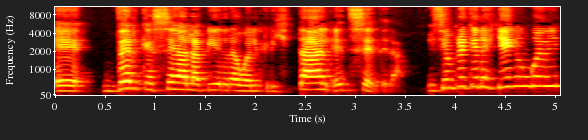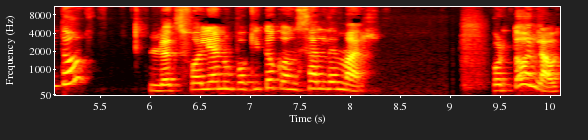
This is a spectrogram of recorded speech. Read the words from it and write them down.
eh, ver que sea la piedra o el cristal, etc. Y siempre que les llegue un huevito, lo exfolian un poquito con sal de mar, por todos lados,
